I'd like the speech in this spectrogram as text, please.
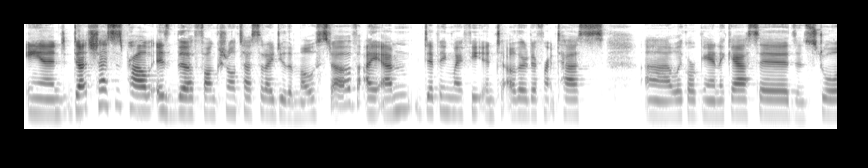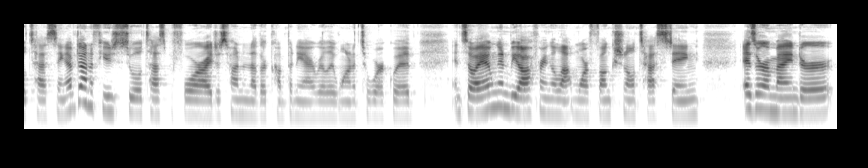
and Dutch test is probably is the functional test that I do the most of. I am dipping my feet into other different tests uh, like organic acids and stool testing. I've done a few stool tests before. I just found another company I really wanted to work with, and so I am going to be offering a lot more functional testing. As a reminder,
